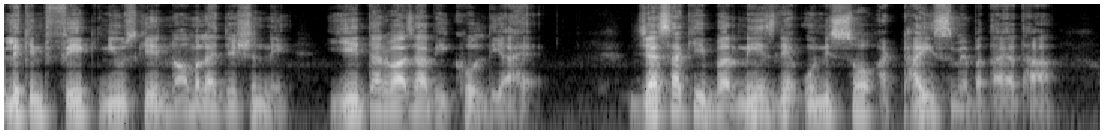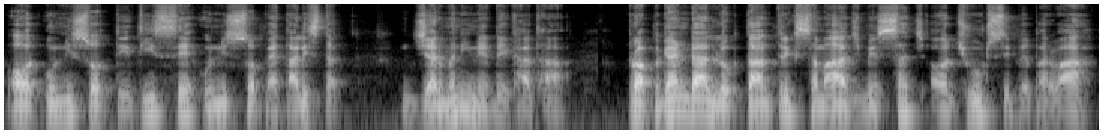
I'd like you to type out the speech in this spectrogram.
लेकिन फेक न्यूज़ के नॉर्मलाइजेशन ने ये दरवाज़ा भी खोल दिया है। जैसा कि बर्नीज ने 1928 में बताया था और 1933 से 1945 तक जर्मनी ने देखा था, प्रोपगेंडा लोकतांत्रिक समाज में सच और झूठ से बेपरवाह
